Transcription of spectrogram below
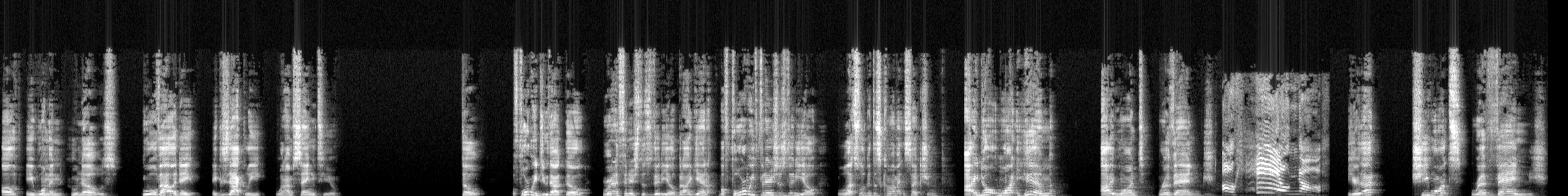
of a woman who knows, who will validate exactly what I'm saying to you. So, before we do that though, we're gonna finish this video. But again, before we finish this video, let's look at this comment section. I don't want him. I want revenge. Oh, hell no! You hear that? She wants revenge.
